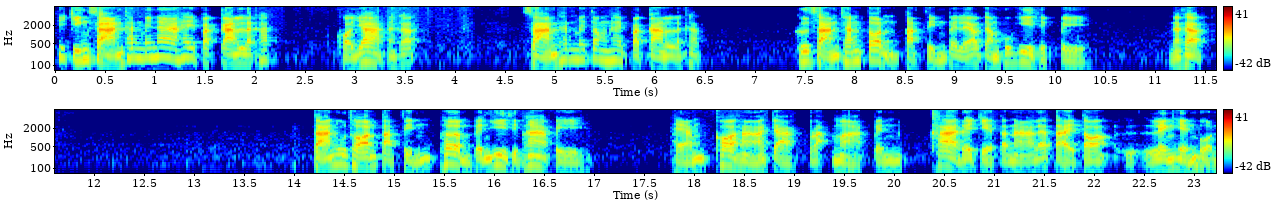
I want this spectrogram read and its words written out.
ที่จริงศาลท่านไม่น่าให้ประกันละครับ ขออนุญาตนะครับศาลท่านไม่ต้องให้ประกันละครับ คือศาลชั้นต้นตัดสินไปแล้วจำคุกยี่สิบปีนะครับศาลอุทธรณ์ตัดสินเพิ่มเป็นยี่สิบห้าปี แถมข้อหาจากประมาทเป็นฆ่าโดยเจตนาและไตร่ตรองเล็งเห็นผล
